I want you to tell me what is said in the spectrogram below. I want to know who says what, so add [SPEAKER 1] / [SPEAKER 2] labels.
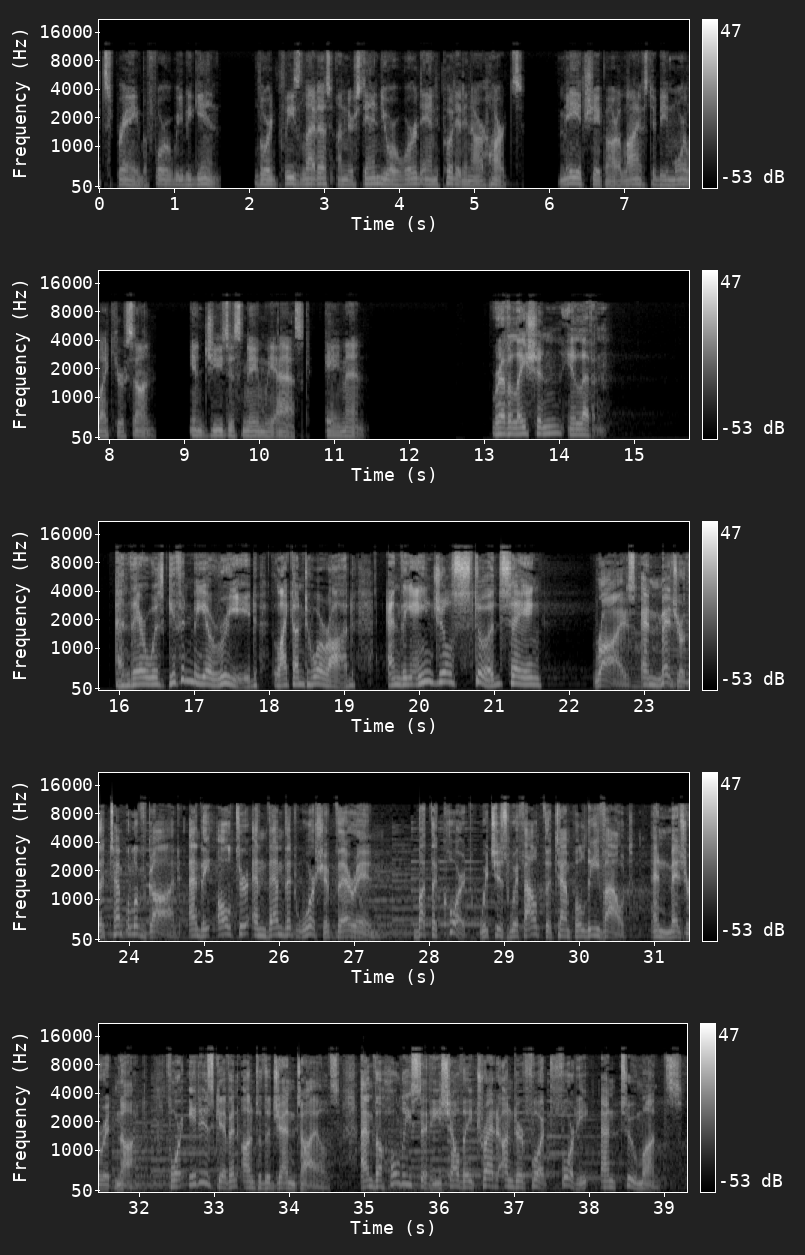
[SPEAKER 1] Let's pray before we begin. Lord please let us understand your word and put it in our hearts. May it shape our lives to be more like your Son. In Jesus' name we ask, Amen.
[SPEAKER 2] Revelation 11 And there was given me a reed like unto a rod, and the angel stood, saying,
[SPEAKER 3] Rise and measure the temple of God, and the altar and them that worship therein. But the court which is without the temple leave out, and measure it not. For it is given unto the Gentiles, and the holy city shall they tread under foot forty and two months.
